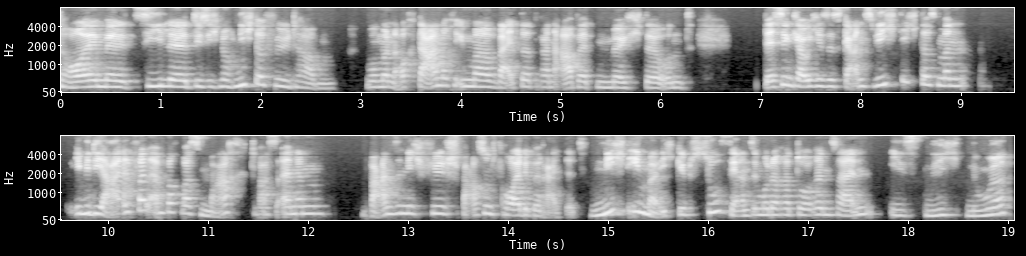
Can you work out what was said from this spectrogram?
Träume, Ziele, die sich noch nicht erfüllt haben wo man auch da noch immer weiter dran arbeiten möchte. Und deswegen glaube ich, ist es ganz wichtig, dass man im Idealfall einfach was macht, was einem wahnsinnig viel Spaß und Freude bereitet. Nicht immer. Ich gebe zu, Fernsehmoderatorin sein ist nicht nur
